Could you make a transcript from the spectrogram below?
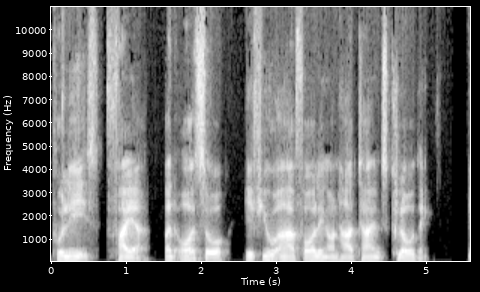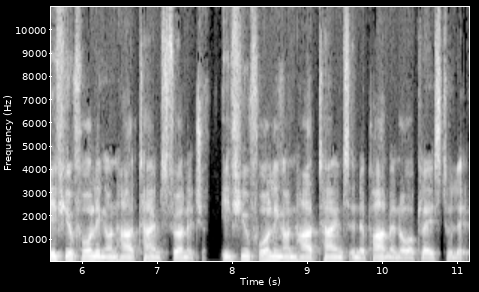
Police, fire, but also if you are falling on hard times, clothing. If you're falling on hard times, furniture. If you're falling on hard times, an apartment or a place to live.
